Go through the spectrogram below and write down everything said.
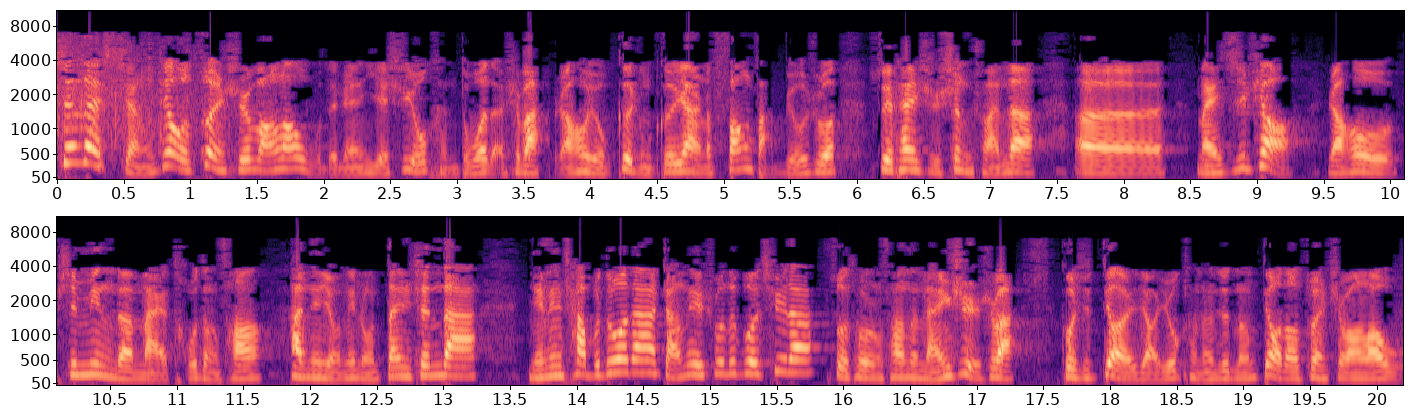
现在想钓钻石王老五的人也是有很多的，是吧？然后有各种各样的方法，比如说最开始盛传的，呃，买机票。然后拼命的买头等舱，看见有那种单身的、年龄差不多的、长得也说得过去的坐头等舱的男士是吧？过去钓一钓，有可能就能钓到钻石王老五。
